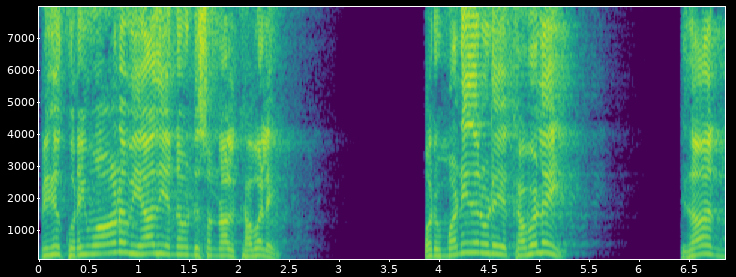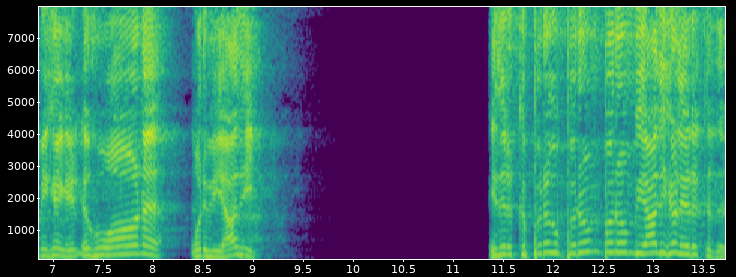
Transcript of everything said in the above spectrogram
மிக குறைவான வியாதி என்னவென்று சொன்னால் கவலை. ஒரு மனிதனுடைய கவலை இதான் மிக இலகுவான ஒரு வியாதி. இதற்கு பிறகு பெரும் பெரும் வியாதிகள் இருக்குது.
